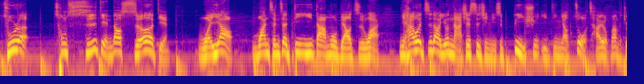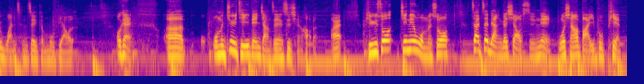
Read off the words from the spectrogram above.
除了从十点到十二点我要完成这第一大目标之外，你还会知道有哪些事情你是必须一定要做，才有办法去完成这个目标了。OK。呃，我们具体一点讲这件事情好了。哎比如说今天我们说，在这两个小时内，我想要把一部片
